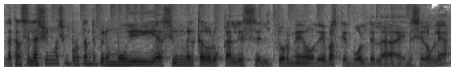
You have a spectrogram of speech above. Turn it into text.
La cancelación más importante, pero muy hacia un mercado local, es el torneo de básquetbol de la NCAA.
